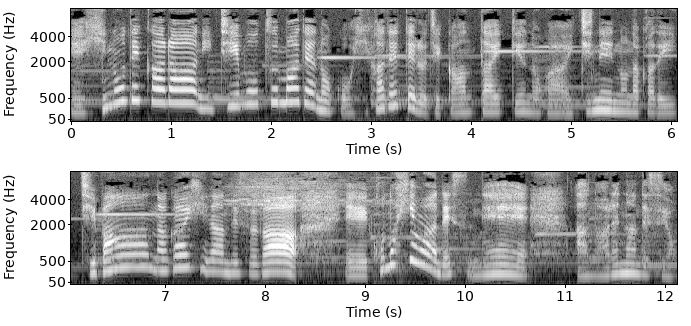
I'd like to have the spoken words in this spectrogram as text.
え日の出から日没までのこう日が出てる時間帯っていうのが1年の中で一番長い日なんですが、えー、この日はですねあのあれなんですよ。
